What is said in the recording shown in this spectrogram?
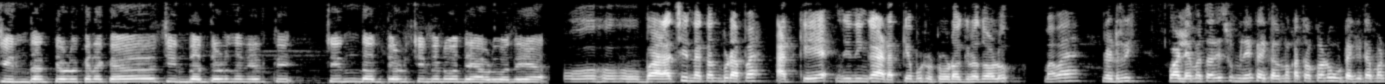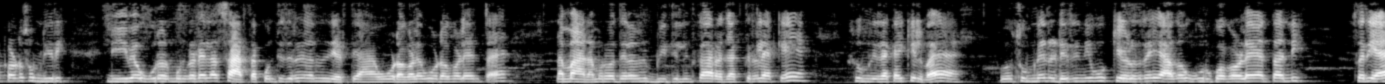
ಚಿಂದ ಅಂತೇಳು ಕನಕ ಚಿಂದ ಅಂತೇಳು ನಾನು ಹೇಳ್ತಿ ಚಿಂದ ಅಂತೇಳು ಚಿನ್ನನು ಒಂದೇ, ಅವಳು ಒಂದೇ. ಓಹೋ ಭಾಳ ಚಿನ್ನಕಂದ್ ಬಿಡಪ್ಪ. ಅದಕ್ಕೆ ನೀನು ಹಿಂಗೆ ಅಡಕ್ಕೆ ಬಿಟ್ಟು ಹೋಗಿರೋದವಳು ಮಾವ, ನಡ್ರಿ. ಒಳ್ಳೆ ಮಾತಾಡಿ ಸುಮ್ಮನೆ ಕೈ ಕಾಲು ಮಕ್ಕ ತಗೊಂಡು ಊಟ ಗೀಟ ಮಾಡ್ಕೊಂಡು ಸುಮ್ಮನಿರಿ ನೀವೇ ಊರ ಮುಂದ್ಗಡೆ ಎಲ್ಲ ಸಾರ್ತಾ ಕುಂತಿದ್ರೆ ನಾನು ಹೇಳ್ತಿ ಆ ಓಡಗಳೇ ಓಡಗಳೇ ಅಂತ. ನಮ್ಮ ನಾನು ಬೀದಿಲಿಂದ ರಜಾಗ್ತಿರಲ್ಲ ಯಾಕೆ? ಸುಮ್ಮನೆ ಕಾಯ್ಕಿಲ್ವಾ ಸುಮ್ಮನೆ ನಡೀರಿ ನೀವು ಕೇಳಿದ್ರೆ ಯಾವುದೋ ಊರಿಗೆ ಹೋಗೋಳೆ ಅಂತ ನೀ ಸರಿಯಾ?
